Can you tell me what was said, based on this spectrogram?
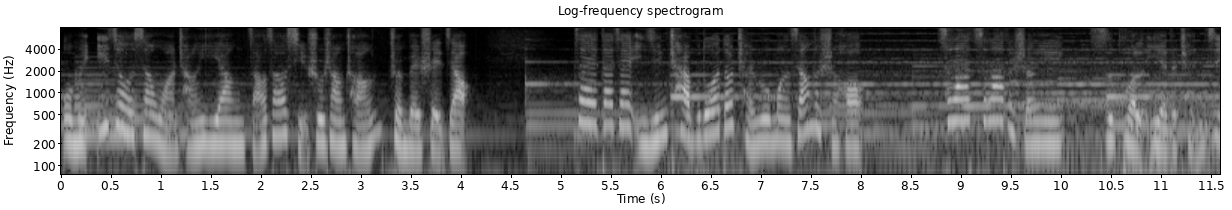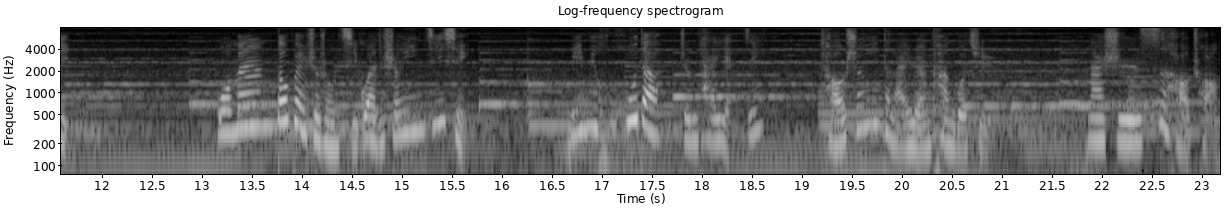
我们依旧像往常一样早早洗漱上床，准备睡觉。在大家已经差不多都沉入梦乡的时候，刺啦刺啦的声音撕破了夜的沉寂。我们都被这种奇怪的声音惊醒。迷迷糊糊地睁开眼睛，朝声音的来源看过去，那是四号床。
